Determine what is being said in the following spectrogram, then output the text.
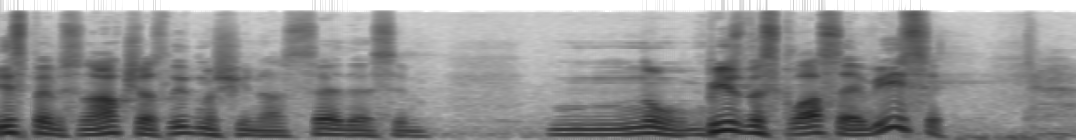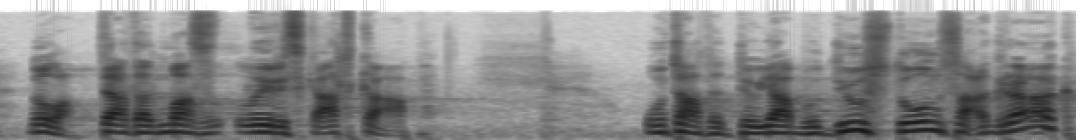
Iespējams, nākamajās lidmašīnās sēdēsim nu, biznesa klasē visi. Nu, labi, tā tad maz liriska atkāpe. Un tā tad tev jābūt divas stundas agrāk,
